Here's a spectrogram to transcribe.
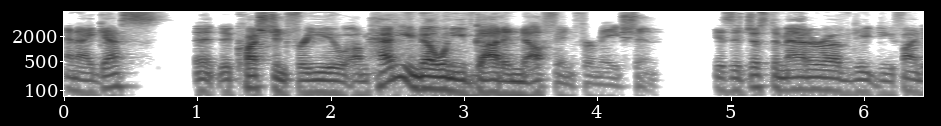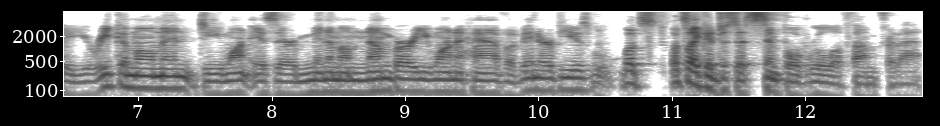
and I guess a, question for you: um, How do you know when you've got enough information? Is it just a matter of do, do you find a eureka moment? Do you want? Is there a minimum number you want to have of interviews? What's what's like a just a simple rule of thumb for that?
